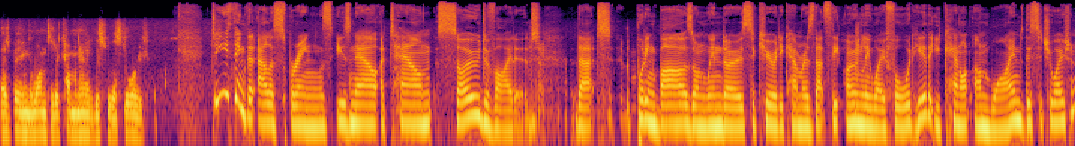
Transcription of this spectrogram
as being the ones that are coming out of this with a story. Do you think that Alice Springs is now a town so divided that putting bars on windows, security cameras, that's the only way forward here, that you cannot unwind this situation?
